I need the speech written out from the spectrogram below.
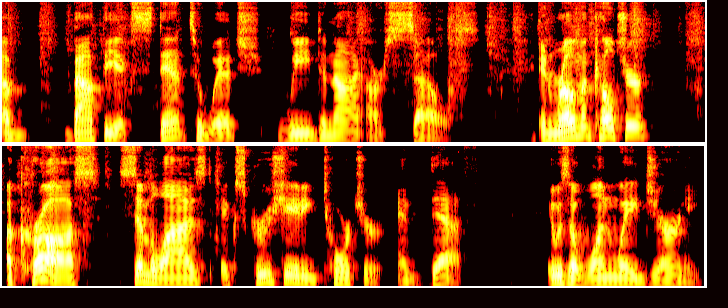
about the extent to which we deny ourselves. In Roman culture, a cross symbolized excruciating torture and death. It was a one way journey.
